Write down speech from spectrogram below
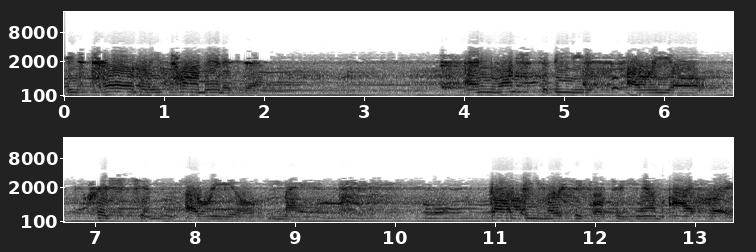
he's terribly tormented, and he wants to be a real Christian, a real man. God be merciful to him, I pray.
